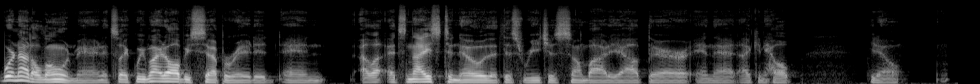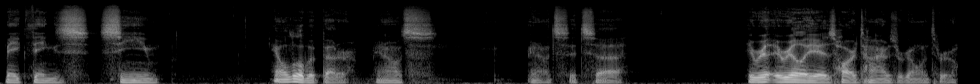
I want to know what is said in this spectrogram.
we're not alone, man. It's like we might all be separated, and it's nice to know that this reaches somebody out there, and that I can help, you know, make things seem, you know, a little bit better. You know, it's you know, it's it's uh it, re- it really is hard times we're going through.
